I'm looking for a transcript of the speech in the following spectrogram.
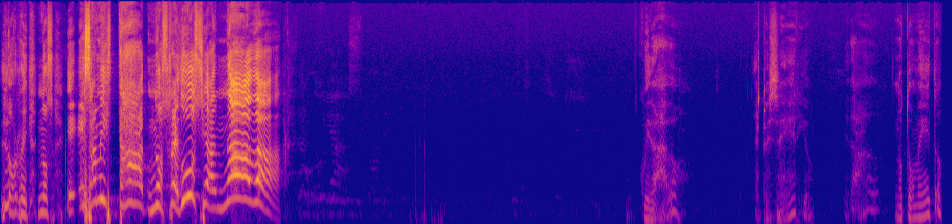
E, esa amistad nos reduce a nada. cuidado, esto es serio, cuidado, no tome esto,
